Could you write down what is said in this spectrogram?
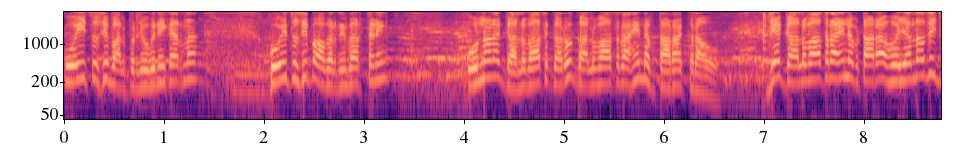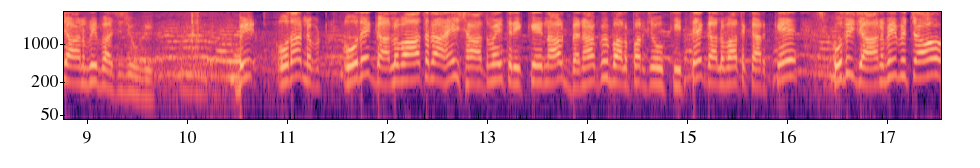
ਕੋਈ ਤੁਸੀਂ ਬਲ ਪ੍ਰਯੋਗ ਨਹੀਂ ਕਰਨਾ ਕੋਈ ਤੁਸੀਂ ਪਾਵਰ ਨਹੀਂ ਵਰਤਣੀ। ਉਹਨਾਂ ਨਾਲ ਗੱਲਬਾਤ ਕਰੋ ਗੱਲਬਾਤ ਰਾਹੀਂ ਨਿਪਟਾਰਾ ਕਰਾਓ। ਜੇ ਗੱਲਬਾਤ ਰਾਹੀਂ ਨਿਪਟਾਰਾ ਹੋ ਜਾਂਦਾ ਉਹਦੀ ਜਾਨ ਵੀ ਬਚ ਜਾਊਗੀ। ਵੀ ਉਹਦਾ ਉਹਦੇ ਗੱਲਬਾਤ ਰਾਹੀਂ ਸ਼ਾਂਤਮਈ ਤਰੀਕੇ ਨਾਲ ਬਿਨਾਂ ਕੋਈ ਬਲ ਪ੍ਰਯੋਗ ਕੀਤੇ ਗੱਲਬਾਤ ਕਰਕੇ ਉਹਦੀ ਜਾਨ ਵੀ ਬਚਾਓ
